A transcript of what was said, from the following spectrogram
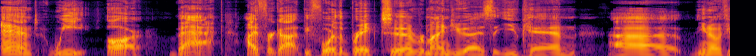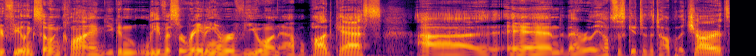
And we are back. I forgot before the break to remind you guys that you can, uh, you know, if you're feeling so inclined, you can leave us a rating, a review on Apple Podcasts. Uh, and that really helps us get to the top of the charts.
